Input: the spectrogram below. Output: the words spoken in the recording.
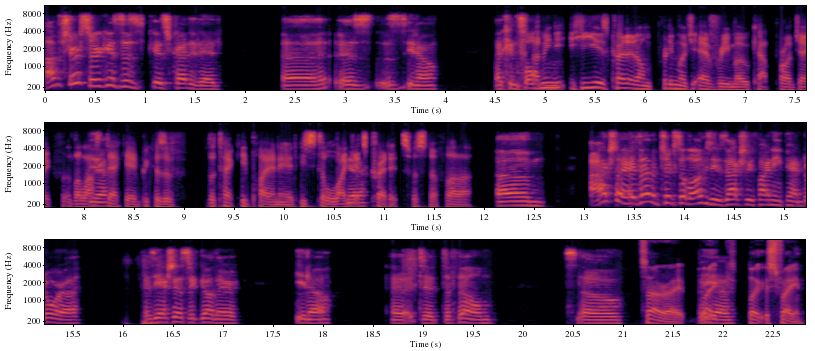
I'm sure Serkis is, is credited uh, as, as, you know, a I consultant. I mean, he is credited on pretty much every mocap project for the last Yeah. decade because of the tech he pioneered. He still like Yeah. gets credits for stuff like that. um, actually, I thought it took so long because he was actually finding Pandora because he actually has to go there, you know, uh, to, to film. So, It's all right. But Like, yeah. look, it's fine.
